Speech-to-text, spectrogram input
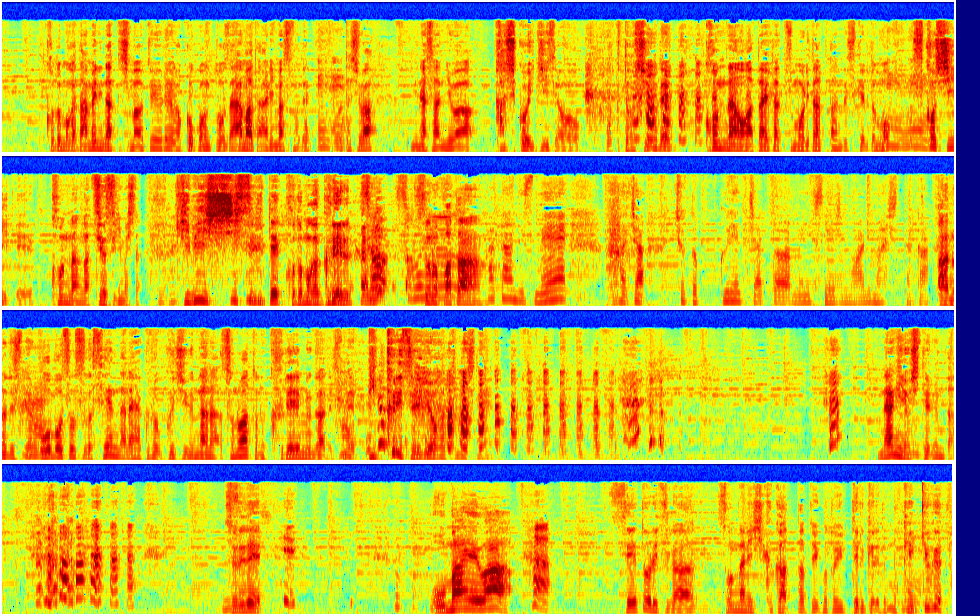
子供がダメになってしまうという例は古今東西あまたありますので、ええ。私は皆さんには賢い人生を送ってほしいので 困難を与えたつもりだったんですけれども、ええ。少し、えー困難が強すぎました。厳しすぎて子供がグレるっていうそのパターン。パターンですね。はじゃあちょっとグレちゃったメッセージもありましたがあのですね、はい。応募総数が1767その後のクレームがですね、はい。びっくりする量が来まして。何をしてるんだそれでお前はは。正答率がそんなに低かったということを言ってるけれども、ええ。結局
